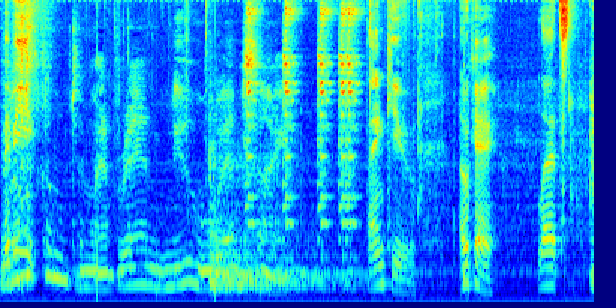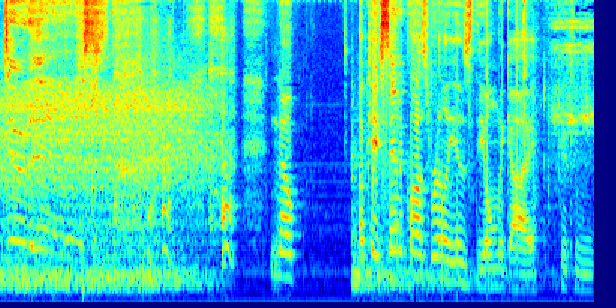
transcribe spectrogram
maybe... Welcome to my brand new website. Thank you. Okay, let's do this! Nope. Okay, Santa Claus really is the only guy who can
